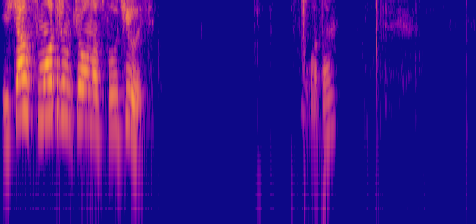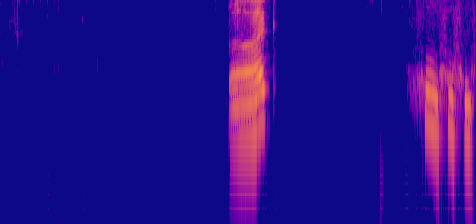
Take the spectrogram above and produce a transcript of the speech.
И сейчас смотрим, что у нас получилось. Вот он. Так. Ху-ху-ху.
